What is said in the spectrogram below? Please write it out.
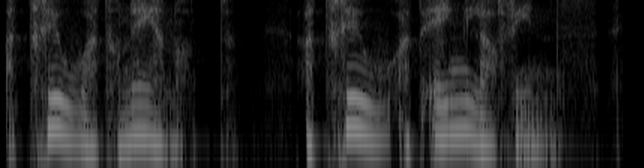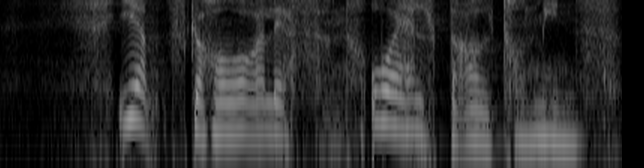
Att tro att hon är något. Att tro att änglar finns. Jämt ska hon vara ledsen och älta allt hon minns.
